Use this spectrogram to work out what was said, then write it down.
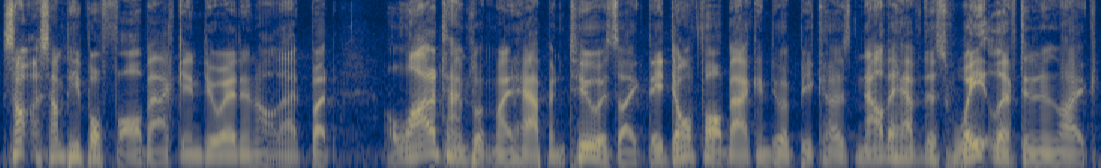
some, some people fall back into it and all that. But a lot of times, what might happen too is like they don't fall back into it because now they have this weight lifting and like,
